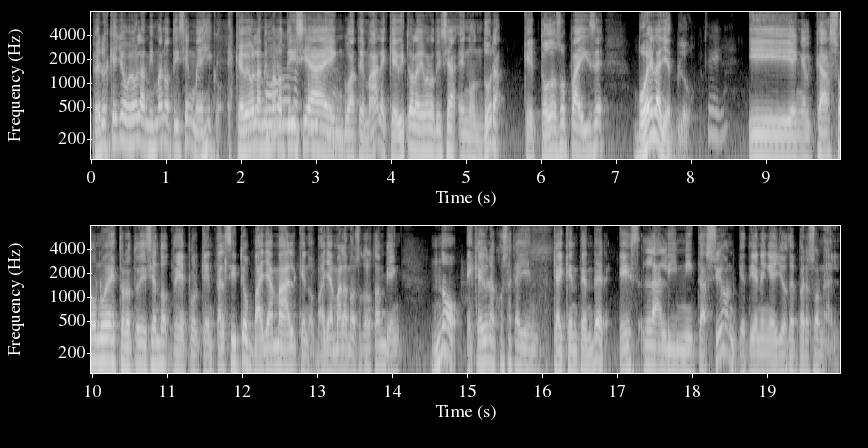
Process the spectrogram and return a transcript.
Pero es que yo veo la misma noticia en México, es que veo la misma noticia en Guatemala, es que he visto la misma noticia en Honduras, que todos esos países vuela JetBlue. Sí. Y en el caso nuestro, no estoy diciendo de porque en tal sitio vaya mal, que nos vaya mal a nosotros también. No, es que hay una cosa que hay, en- que hay que entender, es la limitación que tienen ellos de personal,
